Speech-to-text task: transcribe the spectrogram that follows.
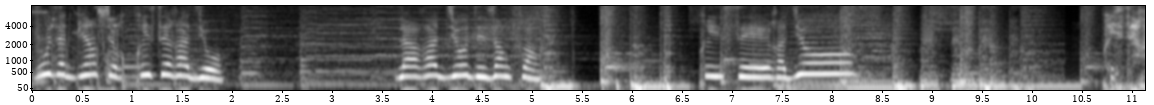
Vous êtes bien sur Prissé Radio, la radio des enfants. Prissé Radio. Prissé Radio.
